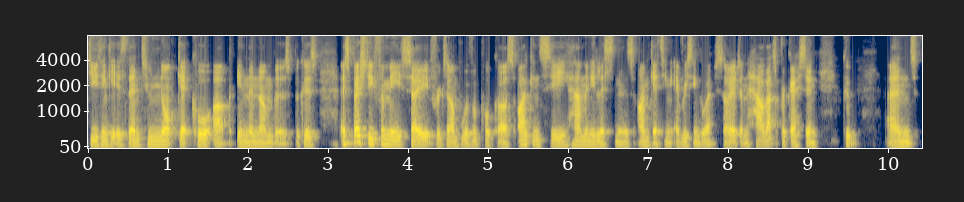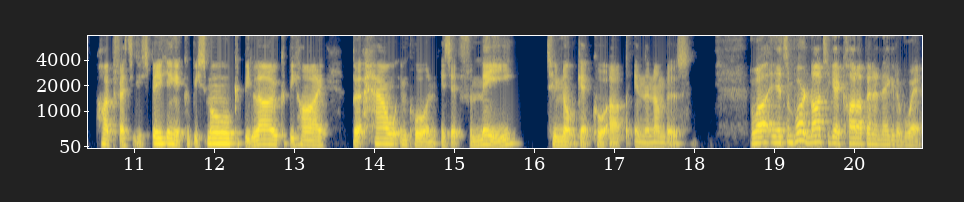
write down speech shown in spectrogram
do you think it is then to not get caught up in the numbers? Because especially for me say for example with a podcast i can see how many listeners i'm getting every single episode and how that's progressing. And hypothetically speaking it could be small could be low could be high but how important is it for me to not get caught up in the numbers? Well it's important not to get caught up in a negative way.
